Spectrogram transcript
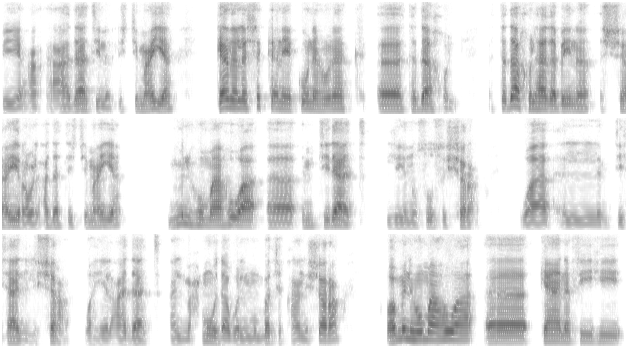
بعاداتنا الاجتماعية كان لا شك أن يكون هناك آه، تداخل. التداخل هذا بين الشعيرة والعادات الاجتماعية منه ما هو آه، امتداد لنصوص الشرع والامتثال للشرع وهي العادات المحمودة والمنبثقة عن الشرع. ومنه ما هو آه، كان فيه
